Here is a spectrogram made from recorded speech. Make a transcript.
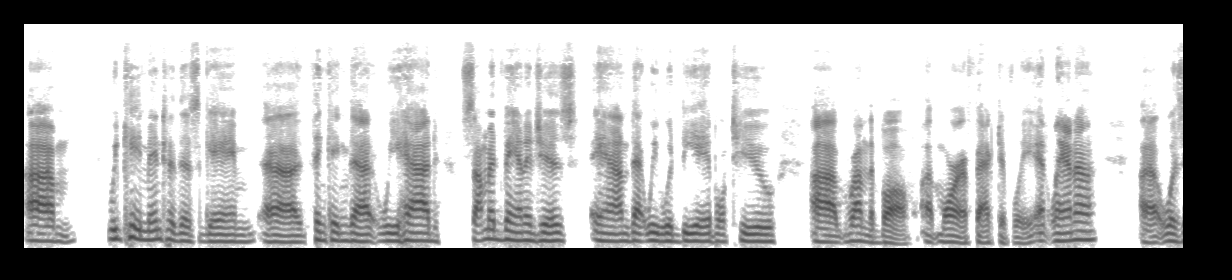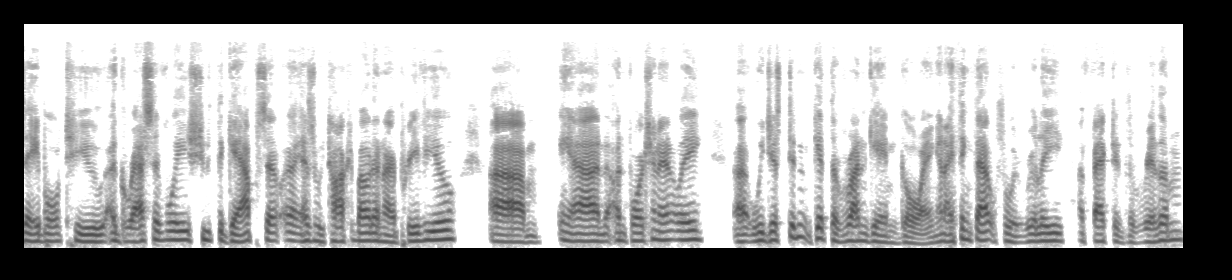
um, we came into this game uh, thinking that we had some advantages and that we would be able to uh, run the ball uh, more effectively. Atlanta uh, was able to aggressively shoot the gaps uh, as we talked about in our preview. Um, and unfortunately, uh, we just didn't get the run game going. And I think that's what really affected the rhythm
